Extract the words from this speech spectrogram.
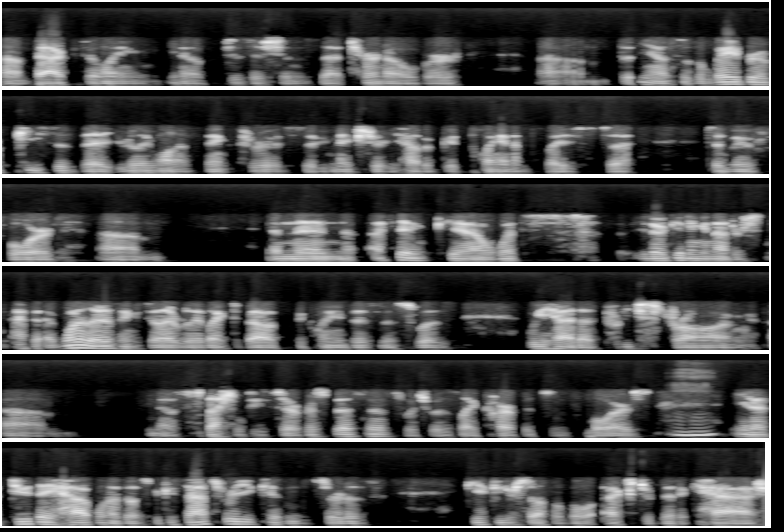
um, backfilling, you know, positions that turnover. Um, but, you know, so the labor piece of it, you really want to think through it so you make sure you have a good plan in place to to move forward. Um, and then I think you know what's you know getting an understanding. One of the other things that I really liked about the cleaning business was we had a pretty strong um, you know specialty service business, which was like carpets and floors. Mm-hmm. You know, do they have one of those? Because that's where you can sort of give yourself a little extra bit of cash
